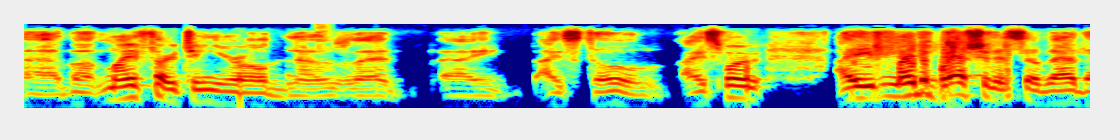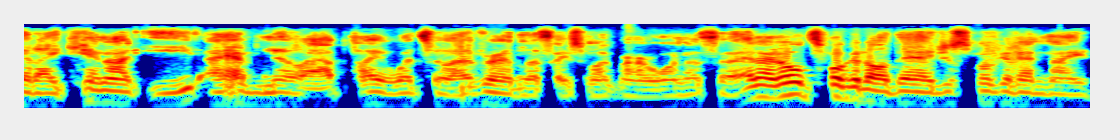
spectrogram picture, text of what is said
Uh, but my 13 year old knows that I I still I smoke. I my depression is so bad that I cannot eat. I have no appetite whatsoever unless I smoke marijuana. So and I don't smoke it all day. I just smoke it at night.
